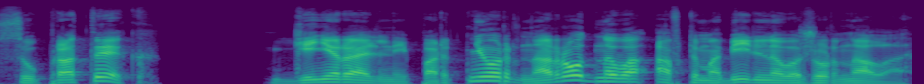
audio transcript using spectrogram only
Супротек. Генеральный партнер Народного автомобильного журнала.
